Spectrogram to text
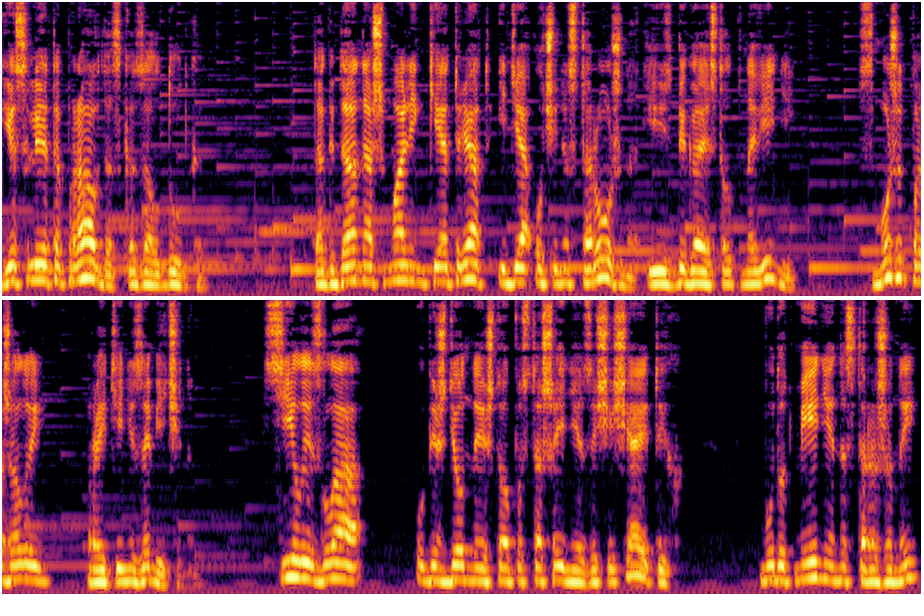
«Если это правда, — сказал Дункан, — тогда наш маленький отряд, идя очень осторожно и избегая столкновений, сможет, пожалуй, пройти незамеченным. Силы зла, убежденные, что опустошение защищает их, будут менее насторожены,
